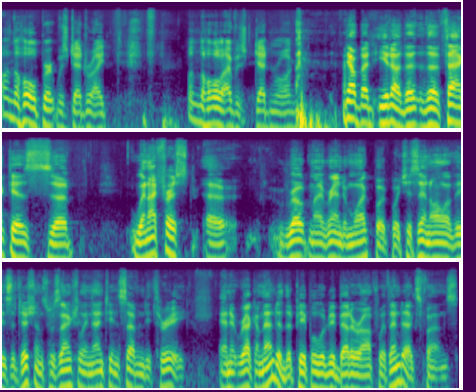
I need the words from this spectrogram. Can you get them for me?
on the whole, Burt was dead right. on the whole, I was dead wrong. no, but you know, the the fact is, uh, when I first uh, wrote my random walk book, which is in all of these editions, was actually 1973, and it recommended that people would be better off with index funds.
